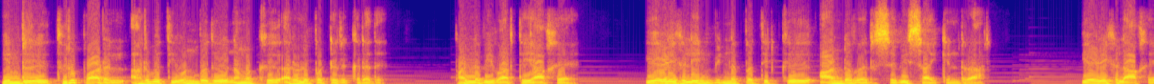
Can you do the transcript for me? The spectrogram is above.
இன்று திருப்பாடல் அறுபத்தி ஒன்பது நமக்கு அருளப்பட்டிருக்கிறது. பல்லவி வார்த்தையாக ஏழைகளின் விண்ணப்பத்திற்கு ஆண்டவர் செவி சாய்க்கின்றார். ஏழைகளாக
